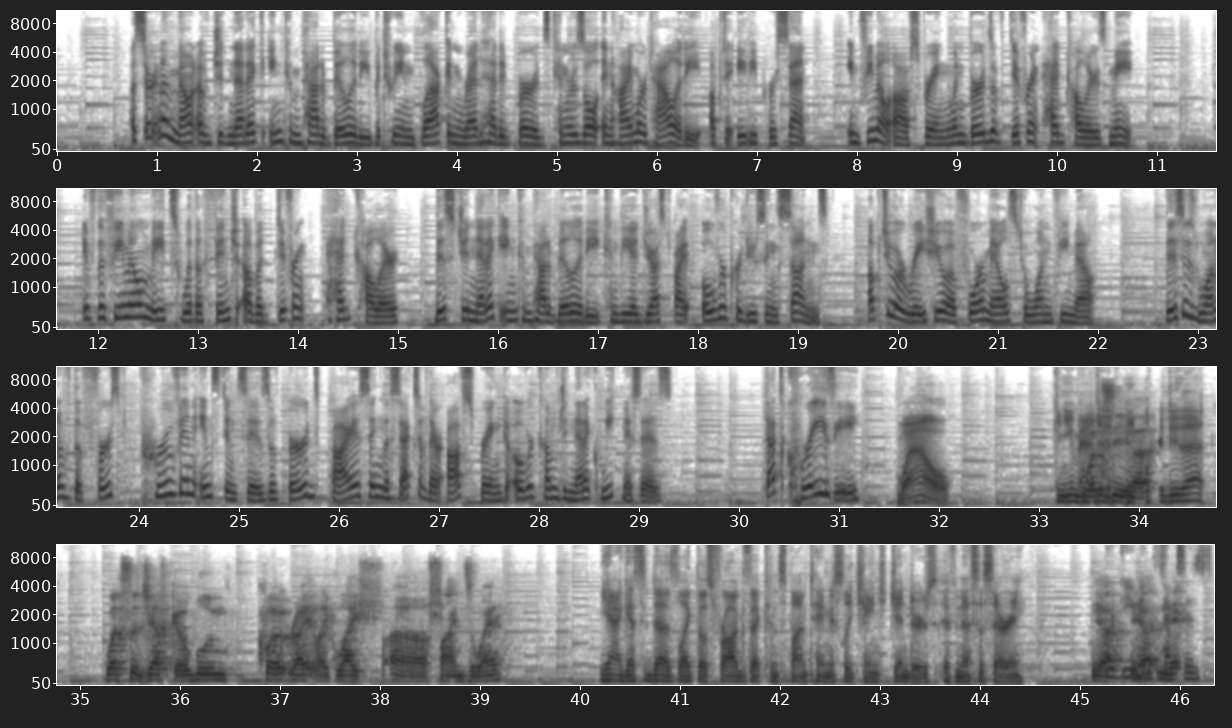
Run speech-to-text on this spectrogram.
A certain amount of genetic incompatibility between black and red headed birds can result in high mortality, up to 80%, in female offspring when birds of different head colors mate. If the female mates with a finch of a different head color, this genetic incompatibility can be addressed by overproducing sons, up to a ratio of four males to one female. This is one of the first proven instances of birds biasing the sex of their offspring to overcome genetic weaknesses. That's crazy. Wow. Can you imagine if people uh, could do that? What's the Jeff Goldblum quote, right? Like life uh, finds a way. Yeah, I guess it does. Like those frogs that can spontaneously change genders if necessary. Yeah. Or do you yeah, mean sexes?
